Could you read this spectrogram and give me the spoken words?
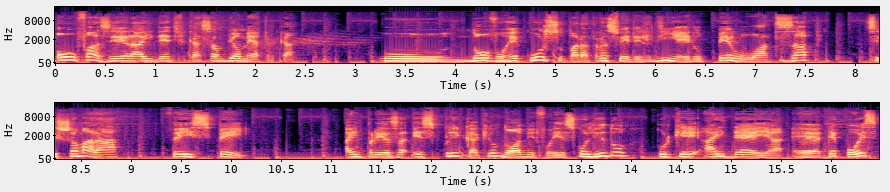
ou fazer a identificação biométrica. O novo recurso para transferir dinheiro pelo WhatsApp se chamará FacePay. A empresa explica que o nome foi escolhido porque a ideia é depois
